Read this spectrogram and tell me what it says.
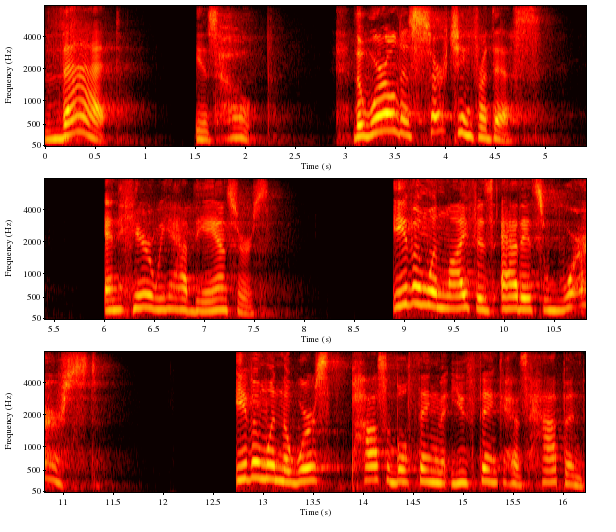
That is hope. The world is searching for this. And here we have the answers. Even when life is at its worst, even when the worst possible thing that you think has happened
